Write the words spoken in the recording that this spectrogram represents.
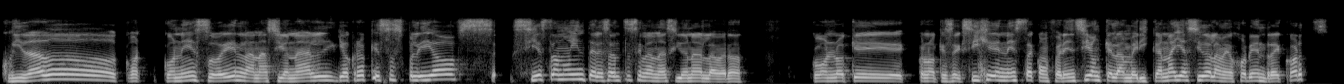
cuidado con, con eso, ¿eh? En la nacional, yo creo que esos playoffs sí están muy interesantes en la nacional, la verdad. Con lo que, con lo que se exige en esta conferencia, aunque la americana haya sido la mejor en récords,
